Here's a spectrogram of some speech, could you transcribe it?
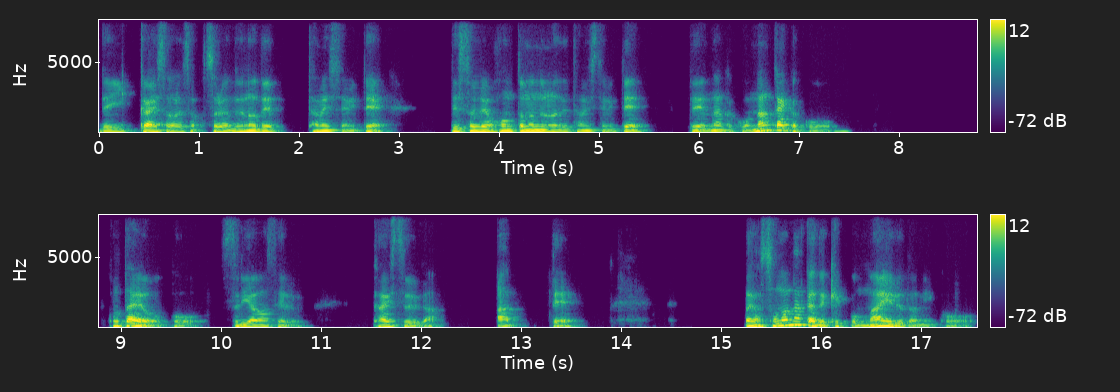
で、一回それそれを布で試してみて、で、それを本当の布で試してみて、で、なんかこう、何回かこう、答えをこう、すり合わせる回数があって、だからその中で結構マイルドにこ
